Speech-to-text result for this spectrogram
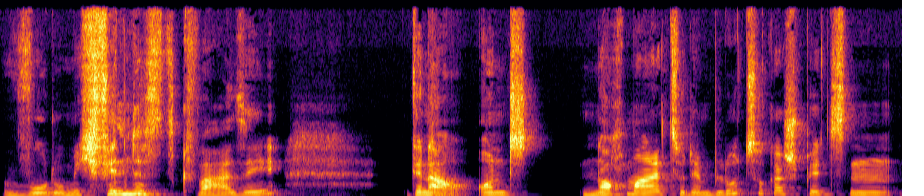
wo du mich findest quasi. Genau. Und nochmal zu den Blutzuckerspitzen.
